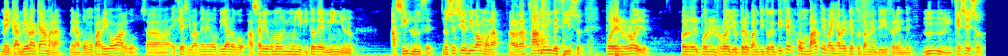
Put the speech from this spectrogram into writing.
me cambio la cámara, me la pongo para arriba o algo. O sea, es que si va a tener los diálogos, ha salido como el muñequito del niño, ¿no? Así luce. No sé si os iba a molar. La verdad, estaba muy indeciso por el rollo. Por el, por el rollo, pero cuantito que empiece el combate vais a ver que es totalmente diferente. Mmm, ¿qué es eso?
